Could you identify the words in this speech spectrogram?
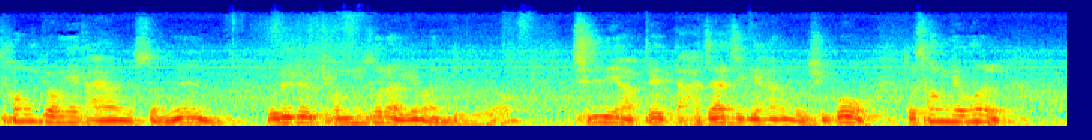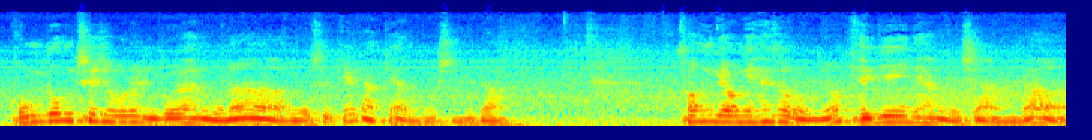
성경의 다양성은 우리를 겸손하게 만들고요. 진리 앞에 낮아지게 하는 것이고 또 성경을 공동체적으로 읽어야 하는구나 이것을 깨닫게 하는 것입니다. 성경의 해석은요 개개인이 하는 것이 아니라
